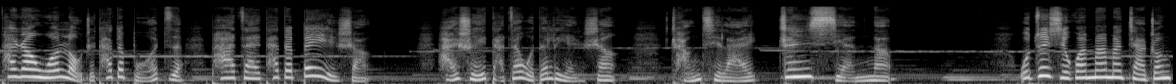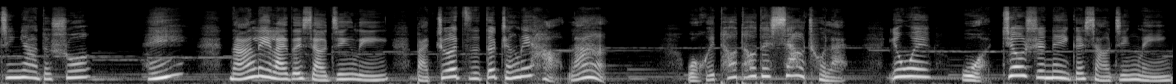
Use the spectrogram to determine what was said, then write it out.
她让我搂着她的脖子，趴在她的背上，海水打在我的脸上，尝起来真咸呐。我最喜欢妈妈假装惊讶地说。哎，哪里来的小精灵？把桌子都整理好啦！我会偷偷的笑出来，因为我就是那个小精灵。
